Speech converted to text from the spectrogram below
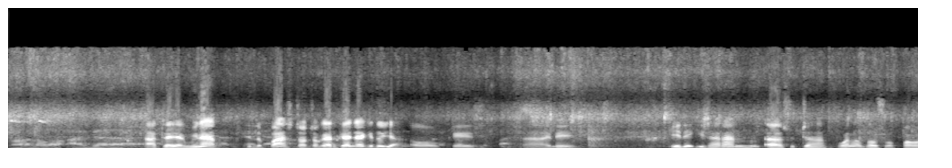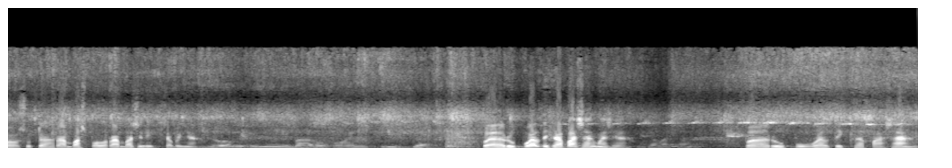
Kalau ada Ada yang minat dilepas, cocok harganya gitu ya? Oke. Nah ini. Ini kisaran eh, sudah poel atau su- po- sudah rampas pol rampas ini sapinya? belum ini baru poin 3. Baru poel tiga pasang mas ya? 3 pasang. baru puel tiga pasang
